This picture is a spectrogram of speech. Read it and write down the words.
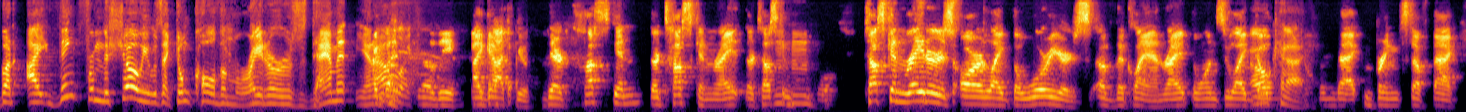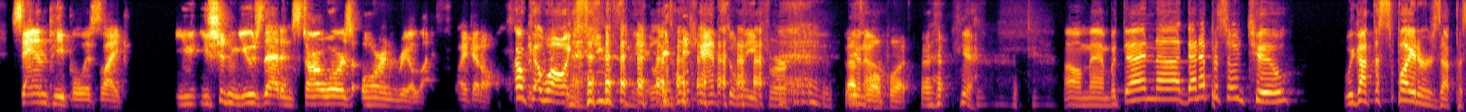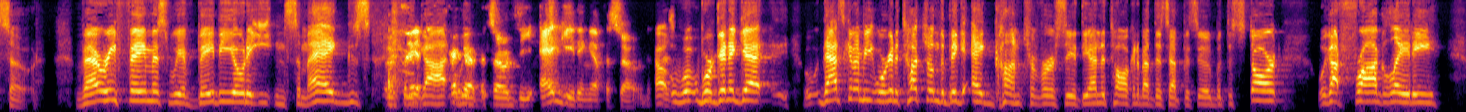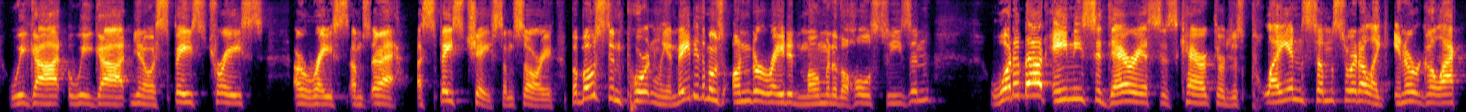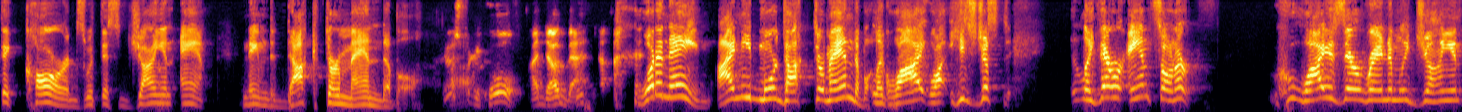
But I think from the show, he was like, "Don't call them Raiders, damn it!" You know, I got, like, I got you. They're Tusken. They're Tusken, right? They're Tusken mm-hmm. people. Tusken Raiders are like the warriors of the clan, right? The ones who like go okay. bring back, bring stuff back. Sand people is like you. You shouldn't use that in Star Wars or in real life like at all. Okay, well, excuse me. Like, don't cancel me for. That's you know. well put. yeah. Oh man, but then uh, then episode two, we got the spiders episode. Very famous. We have Baby Yoda eating some eggs. We got we, episode, the egg eating episode. Uh, we're gonna get. That's gonna be. We're gonna touch on the big egg controversy at the end of talking about this episode. But to start, we got Frog Lady. We got we got you know a space trace a race, I'm sorry, ah, a space chase. I'm sorry, but most importantly, and maybe the most underrated moment of the whole season. What about Amy Sedaris's character just playing some sort of like intergalactic cards with this giant ant named Doctor Mandible? That's pretty cool. I dug that. what a name! I need more Doctor Mandible. Like, why? Why? He's just like there are ants on Earth. Who? Why is there randomly giant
